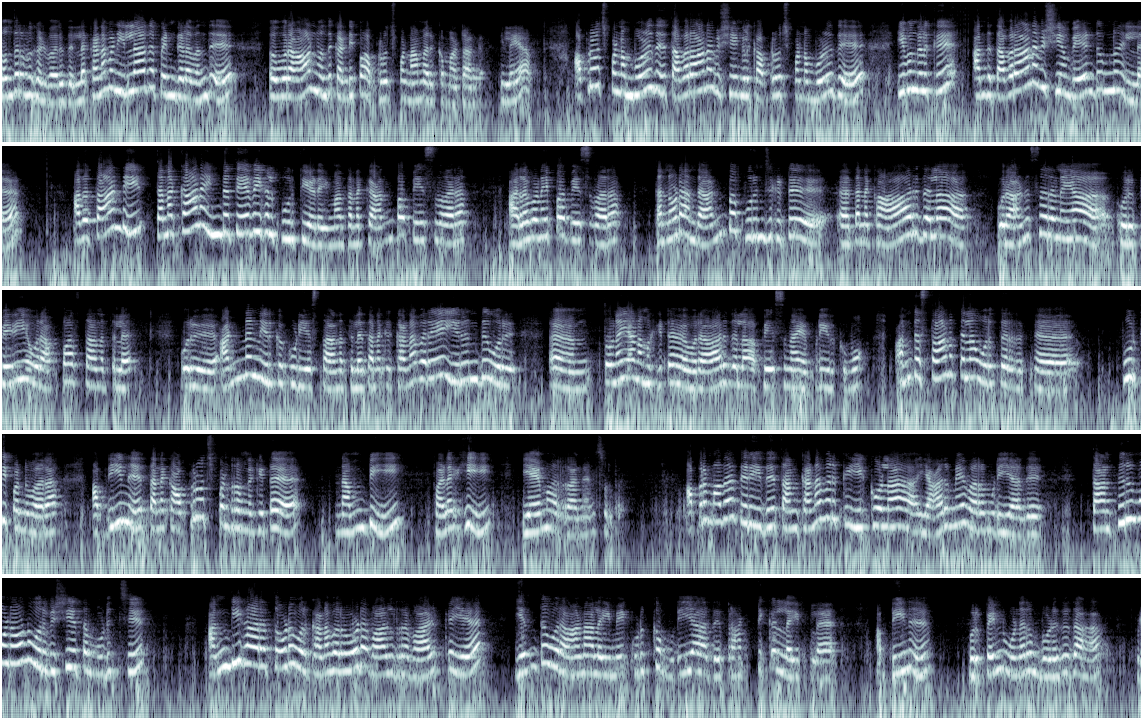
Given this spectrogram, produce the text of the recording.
தொந்தரவுகள் வருது இல்லை. கணவன் இல்லாத பெண்களை வந்து ஒரு ஆண் வந்து கண்டிப்பாக அப்ரோச் பண்ணாமல் இருக்க மாட்டாங்க இல்லையா? அப்ரோச் பண்ணும் பொழுது தவறான விஷயங்களுக்கு அப்ரோச் பண்ணும் பொழுது இவங்களுக்கு அந்த தவறான விஷயம் வேண்டும்னு இல்லை. அதை தாண்டி தனக்கான இந்த தேவைகள் பூர்த்தி அடையுமா? தனக்கு அன்பாக பேசுவாரா? அரவணைப்பாக பேசுவாரா? தன்னோட அந்த அன்பை புரிஞ்சுக்கிட்டு தனக்கு ஆறுதலாக ஒரு அனுசரணையாக ஒரு பெரிய ஒரு அப்பா ஸ்தானத்தில் ஒரு அண்ணன் இருக்கக்கூடிய ஸ்தானத்தில் தனக்கு கணவரே இருந்து ஒரு துணையாக நம்மக்கிட்ட ஒரு ஆறுதலாக பேசுனா எப்படி இருக்குமோ அந்த ஸ்தானத்தெல்லாம் ஒருத்தர் பூர்த்தி பண்ணுவாரா அப்படின்னு தனக்கு அப்ரோச் பண்ணுறவங்க கிட்ட நம்பி பழகி ஏமாறுறாங்கன்னு சொல்கிறேன் அப்புறமா தான் தெரியுது தன் கணவருக்கு ஈக்குவலா யாருமே வர முடியாது. தான் திருமணம்னு ஒரு விஷயத்த முடிச்சு அங்கீகாரத்தோட ஒரு கணவரோட வாழ்ற வாழ்க்கைய எந்த ஒரு ஆணாலையுமே கொடுக்க முடியாது ப்ராக்டிக்கல் லைஃப்ல அப்படின்னு ஒரு பெண் உணரும் பொழுதுதான்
